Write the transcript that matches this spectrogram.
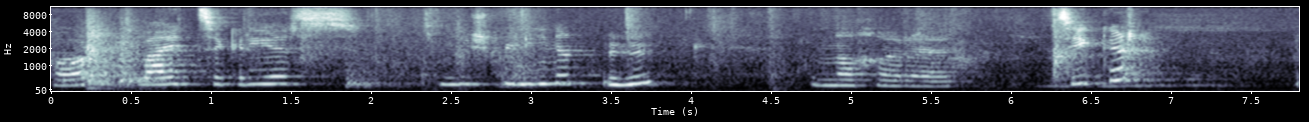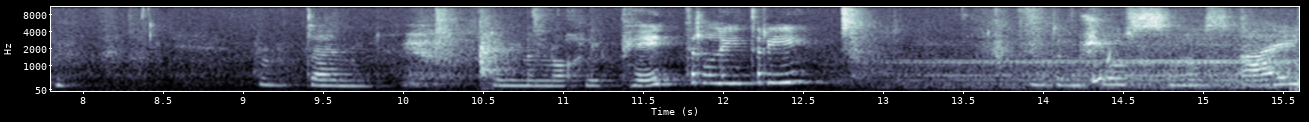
Hartweizengrieß zum Beispiel rein. Mhm. Und nachher äh, Ziger. Und dann tun wir noch ein bisschen Peterli rein. Und am Schluss noch das Ei.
